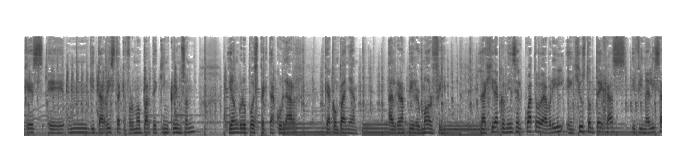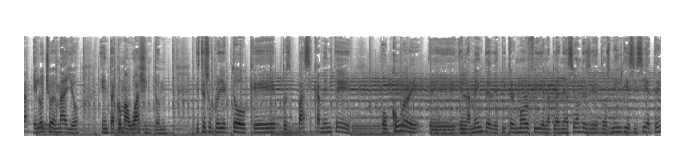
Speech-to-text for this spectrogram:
que es eh, un guitarrista que formó parte de King Crimson, y a un grupo espectacular que acompaña al gran Peter Murphy. La gira comienza el 4 de abril en Houston, Texas, y finaliza el 8 de mayo en Tacoma, Washington. Este es un proyecto que pues básicamente ocurre eh, en la mente de Peter Murphy en la planeación desde 2017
